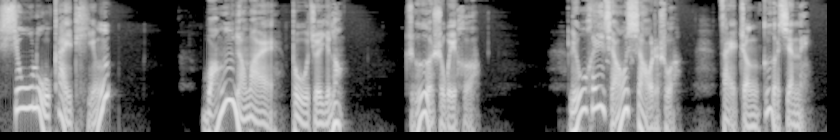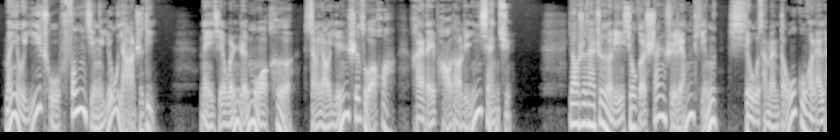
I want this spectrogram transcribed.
修路盖亭，王员外不觉一愣，这是为何？刘黑桥笑着说：“在整个县内，没有一处风景优雅之地。那些文人墨客想要吟诗作画，还得跑到邻县去。要是在这里修个山水凉亭，秀才们都过来了，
